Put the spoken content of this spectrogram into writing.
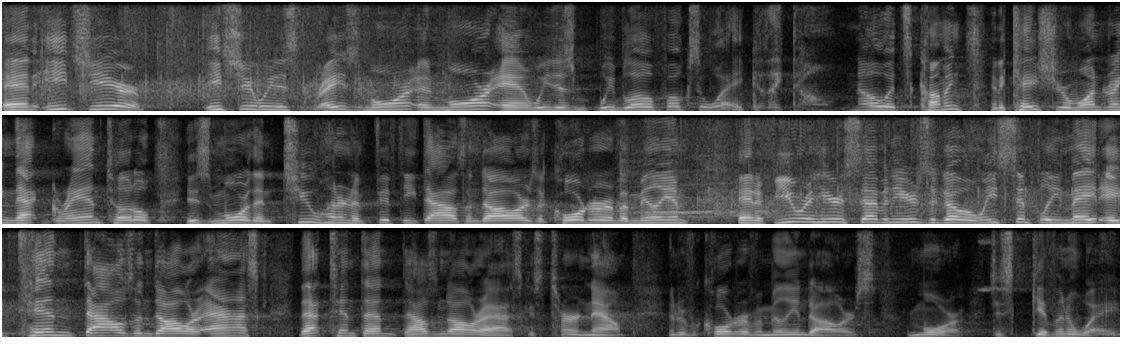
And each year, each year we just raise more and more and we just we blow folks away because they don't know it's coming. And in case you're wondering, that grand total is more than $250,000, a quarter of a million. And if you were here seven years ago and we simply made a $10,000 ask, that $10,000 ask is turned now into a quarter of a million dollars or more just given away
